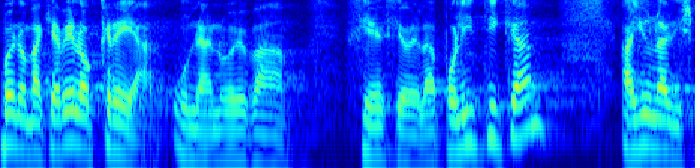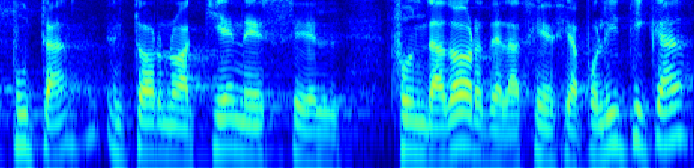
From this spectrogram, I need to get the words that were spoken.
Bueno, Maquiavelo crea una nueva ciencia de la política. Hay una disputa en torno a quién es el fundador de la ciencia política,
